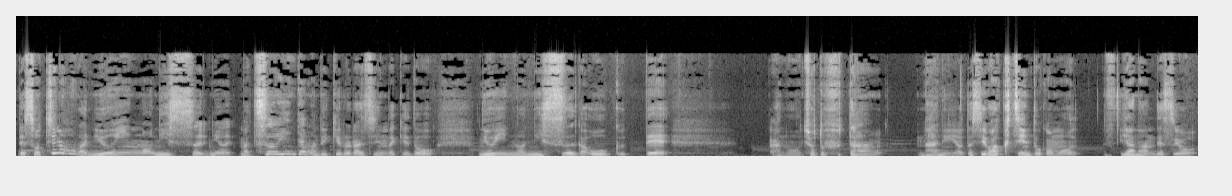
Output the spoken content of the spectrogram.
でそっちの方が入院の日数入、まあ、通院でもできるらしいんだけど入院の日数が多くってあのちょっと負担何？私ワクチンとかも嫌なんですよ。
